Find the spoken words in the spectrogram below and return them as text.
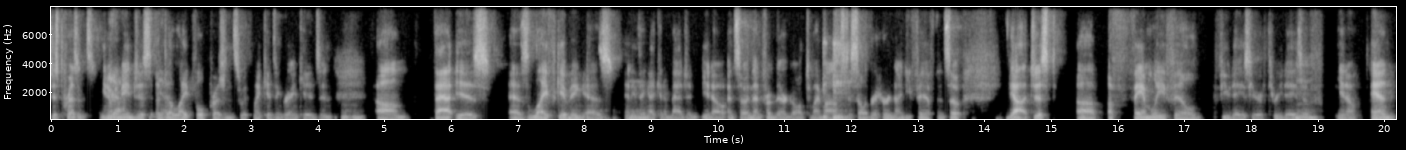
just presence. You know what I mean? Just a Yeah. delightful presence with my kids and grandkids, and Mhm. um, that is as life-giving as anything Mm. I can imagine, you know. And so, and then from there, go up to my mom's to celebrate her 95th. And so, yeah, just uh, a family-filled few days here, three days of, Mm. you know, and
